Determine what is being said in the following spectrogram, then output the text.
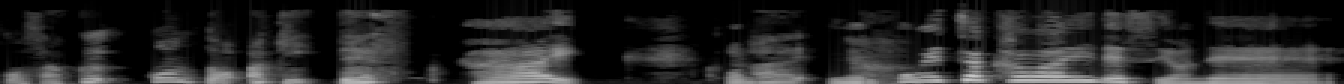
子作、コント秋です。はーい。はい。めちゃめちゃ可愛いですよね。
